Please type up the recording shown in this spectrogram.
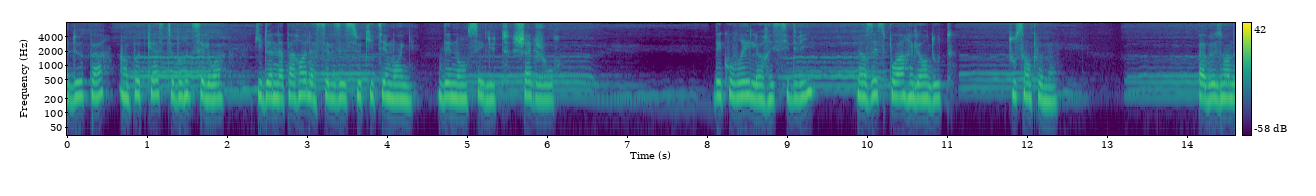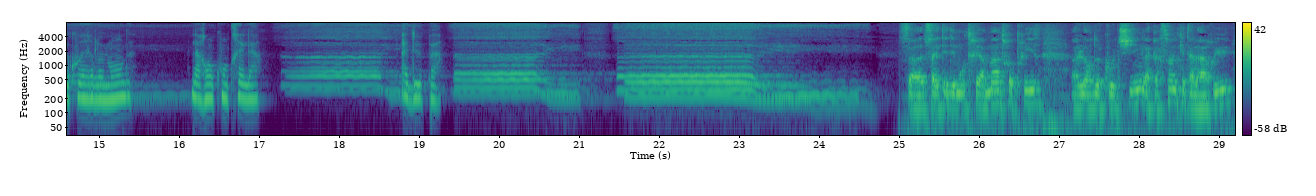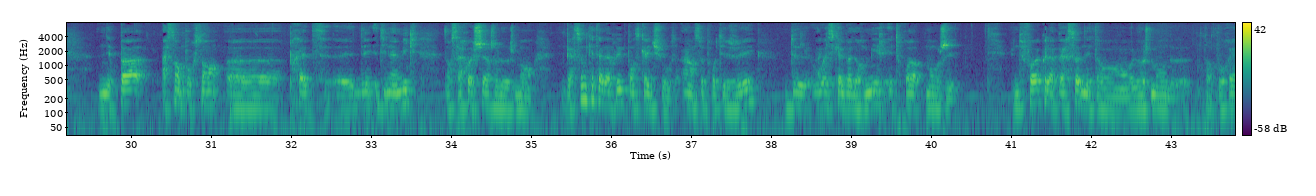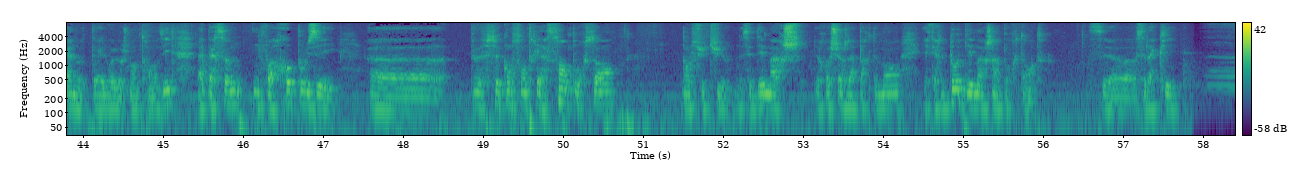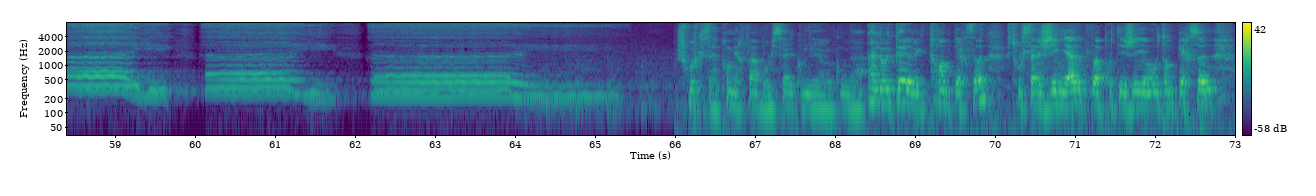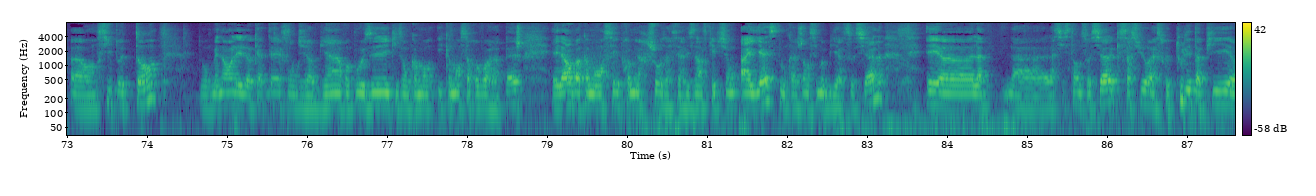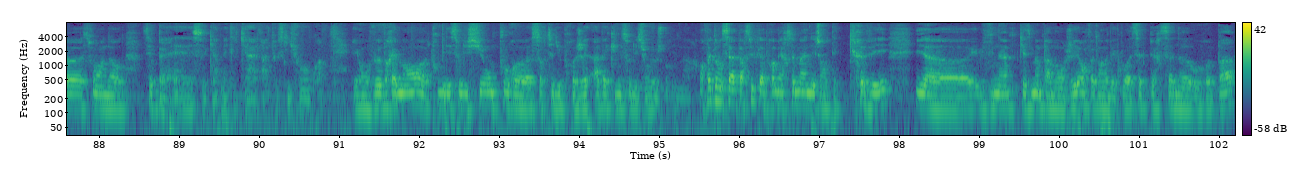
À deux pas, un podcast bruxellois qui donne la parole à celles et ceux qui témoignent, dénoncent et luttent chaque jour. Découvrez leurs récits de vie, leurs espoirs et leurs doutes, tout simplement. Pas besoin de courir le monde, la rencontre est là, à deux pas. Ça, a été démontré à maintes reprises euh, lors de coaching. La personne qui est à la rue n'est pas à 100% euh, prête et dynamique dans sa recherche de logement. Une personne qui est à la rue pense qu'à une chose. Un, se protéger. Deux, où est-ce qu'elle va dormir? Et trois, manger. Une fois que la personne est en logement temporaire, un hôtel ou un logement de transit, la personne, une fois reposée, euh, peut se concentrer à 100% dans le futur, de ces démarches de recherche d'appartement et faire d'autres démarches importantes. C'est euh, la clé. Je trouve que c'est la première fois à Bruxelles qu'on a un hôtel avec 30 personnes. Je trouve ça génial de pouvoir protéger autant de personnes euh, en si peu de temps. Donc maintenant, les locataires sont déjà bien reposés, qu'ils ont ils commencent à revoir la pêche. Et là, on va commencer, première chose, à faire les inscriptions AIS, donc Agence Immobilière Sociale, et euh, l'assistante sociale qui s'assure à ce que tous les papiers euh, soient en ordre, CPS, carte médicale, enfin tout ce qu'il faut. Quoi. Et on veut vraiment euh, trouver des solutions pour sortir du projet avec une solution logement. En fait, on s'est aperçu que la première semaine, les gens étaient crevés, et, ils venaient quasiment pas manger. En fait, on avait quoi, 7 personnes au repas.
